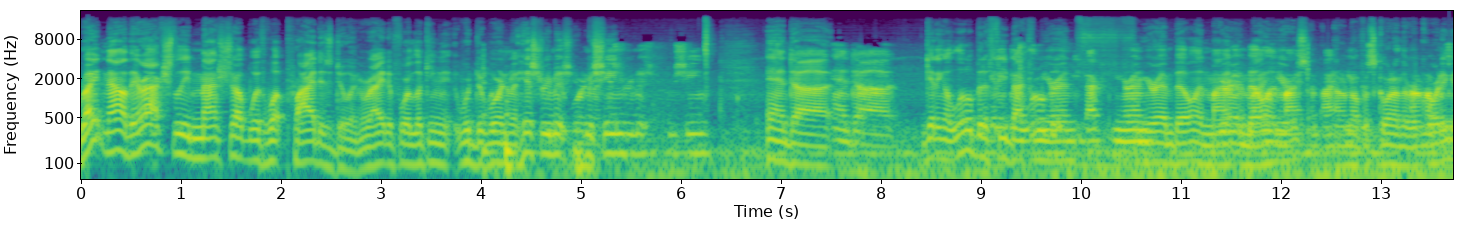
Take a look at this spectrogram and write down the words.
right now they're actually matched up with what Pride is doing. Right, if we're looking, we're, we're in a history machine, machine, and uh, and uh, getting a little bit of feedback from your end, from your end, your end, Bill, and my, and my ears. I don't know if it's going on the recording.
